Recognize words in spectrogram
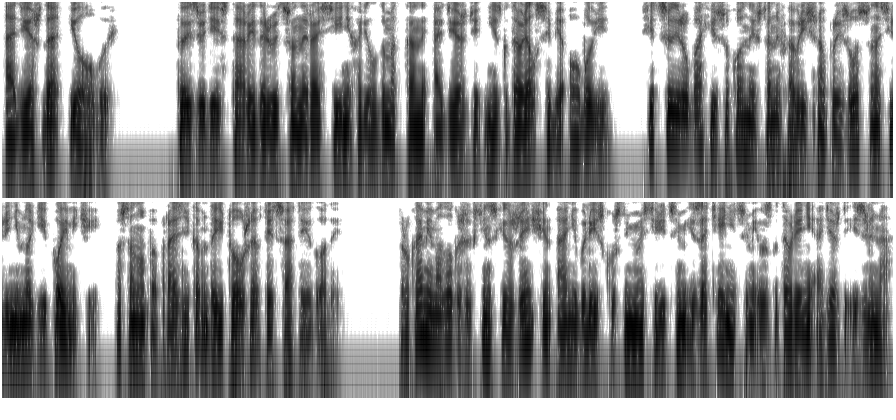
одежда и обувь. Кто из людей старой дореволюционной России не ходил в домотканной одежде, не изготовлял себе обуви. Ситцевые рубахи и суконные штаны фабричного производства носили немногие поймичи, в основном по праздникам, да и то уже в 30-е годы. Руками малого-жекстинских женщин, а они были искусными мастерицами и затейницами в изготовлении одежды из льна,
